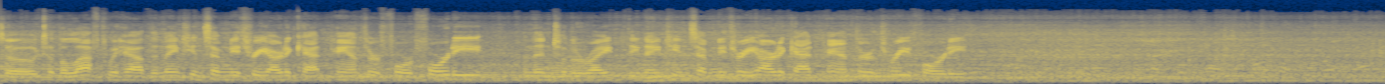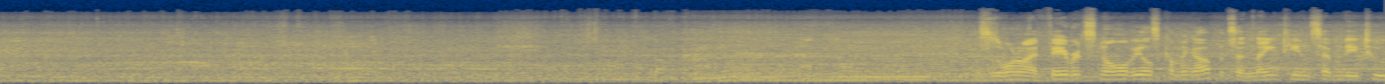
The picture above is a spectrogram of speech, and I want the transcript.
So to the left we have the 1973 Arctic Cat Panther 440, and then to the right the 1973 Arctic Cat Panther 340. This is one of my favorite snowmobiles coming up. It's a 1972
